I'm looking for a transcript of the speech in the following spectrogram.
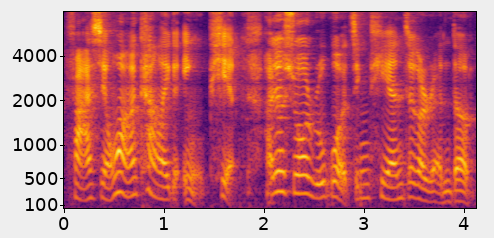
发现，我好像看了一个影片，他就说，如果今天这个人的。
